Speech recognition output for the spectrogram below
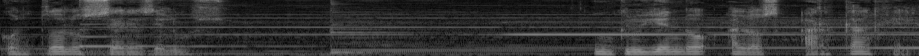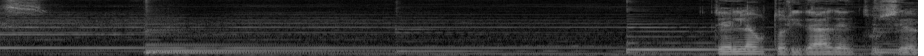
con todos los seres de luz incluyendo a los arcángeles. Ten la autoridad en tu ser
